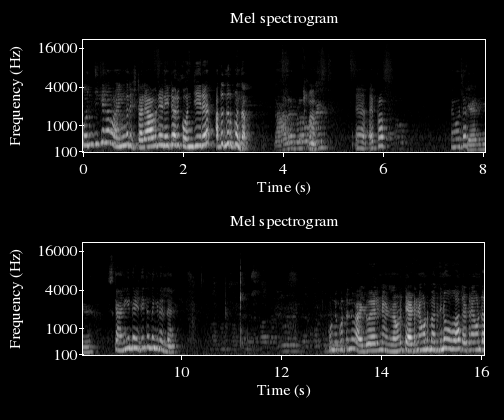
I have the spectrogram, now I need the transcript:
കൊഞ്ചിക്കല ഭയങ്കര ഇഷ്ടമാണ് രാവിലെ എണീറ്റ് ഒരു കൊഞ്ചീര്. അത് നിർബന്ധം. എപ്പോൾ എങ്ങോട്ട്? സ്കാനിങ് എഴുതി തന്നെങ്കിലല്ലേ ഉണ്ണിക്കുട്ടന് വയലുവേദനയാണ് നമ്മൾ ചേട്ടനെ കൊണ്ട് മരുന്നിന് പോവാ. ചേട്ടനെ കൊണ്ട്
